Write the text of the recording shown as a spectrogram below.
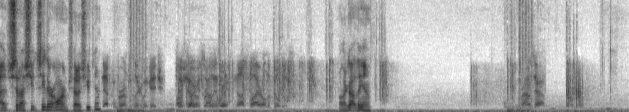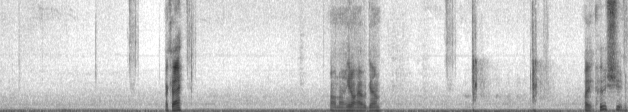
Uh, should I shoot? See, they're armed. Should I shoot them? Nav confirmed. Clear to engage. Oh, All targets, civilians are do not fire on the buildings. Well, I got them. Rounds out. Okay. Oh no, he don't have a gun. Wait, who's shooting?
